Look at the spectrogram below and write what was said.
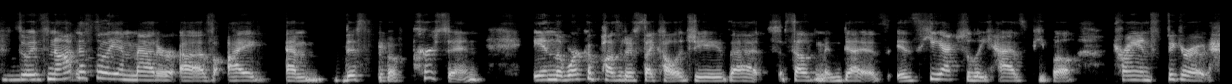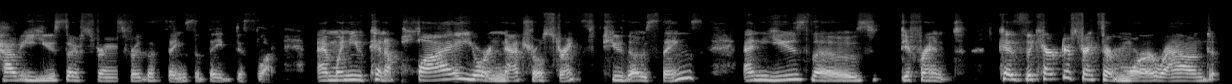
Mm-hmm. So it's not necessarily a matter of I am this type of person. In the work of positive psychology that Seligman does, is he actually has people try and figure out how to use their strengths for the things that they dislike. And when you can apply your natural strengths to those things and use those different because the character strengths are more around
